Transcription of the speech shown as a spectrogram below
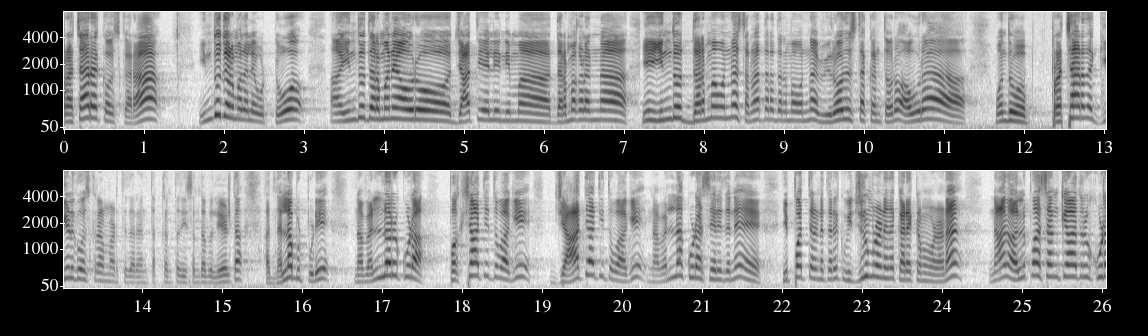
ಪ್ರಚಾರಕ್ಕೋಸ್ಕರ ಹಿಂದೂ ಧರ್ಮದಲ್ಲೇ ಹುಟ್ಟು ಹಿಂದೂ ಧರ್ಮನೇ ಅವರು ಜಾತಿಯಲ್ಲಿ ನಿಮ್ಮ ಧರ್ಮಗಳನ್ನು, ಈ ಹಿಂದೂ ಧರ್ಮವನ್ನು, ಸನಾತನ ಧರ್ಮವನ್ನು ವಿರೋಧಿಸ್ತಕ್ಕಂಥವ್ರು ಅವರ ಒಂದು ಪ್ರಚಾರದ ಗೀಳ್ಗೋಸ್ಕರ ಮಾಡ್ತಿದ್ದಾರೆ ಅಂತಕ್ಕಂಥದ್ದು ಈ ಸಂದರ್ಭದಲ್ಲಿ ಹೇಳ್ತಾ, ಅದನ್ನೆಲ್ಲ ಬಿಟ್ಬಿಡಿ, ನಾವೆಲ್ಲರೂ ಕೂಡ ಪಕ್ಷಾತೀತವಾಗಿ, ಜಾತ್ಯಾತೀತವಾಗಿ ನಾವೆಲ್ಲ ಕೂಡ ಸೇರಿದ್ದೇನೆ ಇಪ್ಪತ್ತೆರಡನೇ ತಾರೀಕು ವಿಜೃಂಭಣೆಯಿಂದ ಕಾರ್ಯಕ್ರಮ ಮಾಡೋಣ. ನಾನು ಅಲ್ಪಸಂಖ್ಯಾತರು ಕೂಡ,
